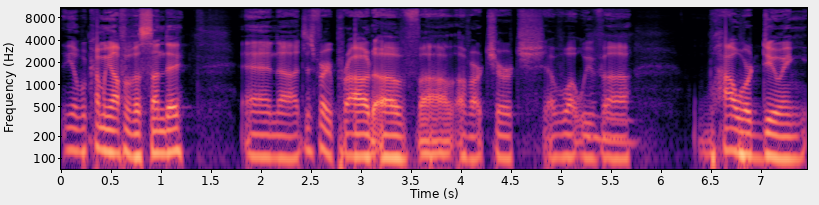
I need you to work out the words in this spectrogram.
you know we're coming off of a Sunday, and uh, just very proud of uh, of our church of what we've uh, how we're doing.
